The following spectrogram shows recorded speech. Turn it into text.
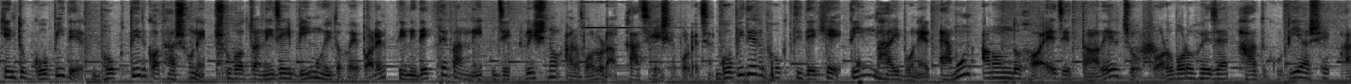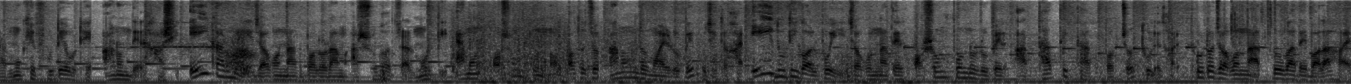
কিন্তু গোপীদের ভক্তির কথা শুনে সুভদ্রা নিজেই বিমোহিত হয়ে পড়েন। তিনি দেখতে পাননি যে কৃষ্ণ আর বলরাম কাছে এসে পড়েছেন। গোপীদের ভক্তি দেখে তিন ভাই বোনের এমন আনন্দ হয় যে তাদের চোখ বড় বড় হয়ে যায়, হাত গুটিয়ে আসে আর মুখে ফুটে ওঠে আনন্দের হাসি। এই কারণে জগন্নাথ বলরাম আর সুভদ্রার মূর্তি এমন অসম্পূর্ণ, অথচ আনন্দময় রূপে পূজিত হয়। এই দুটি গল্পই জগন্নাথের অসম্পূর্ণ রূপের আধ্যাত্মিক তাৎপর্য তুলে ধরে। ছোট জগন্নাথ প্রবাদে বলা হয়,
